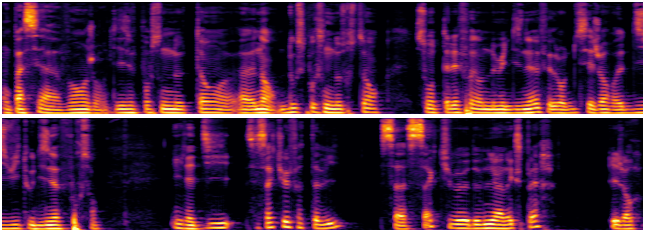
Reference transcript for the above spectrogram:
on passait avant genre 19% de notre temps, euh, non 12% de notre temps sur le téléphone en 2019 et aujourd'hui c'est genre 18 ou 19%. Et il a dit c'est ça que tu veux faire de ta vie? C'est ça que tu veux devenir un expert? Et genre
